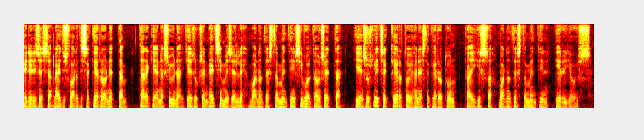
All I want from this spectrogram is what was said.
Edellisessä lähetysvartissa kerroin, että tärkeänä syynä Jeesuksen etsimiselle vanhan testamentin sivuilta on se, että Jeesus itse kertoi hänestä kerrotun kaikissa vanhan testamentin kirjoissa.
